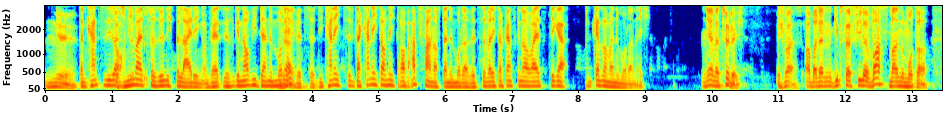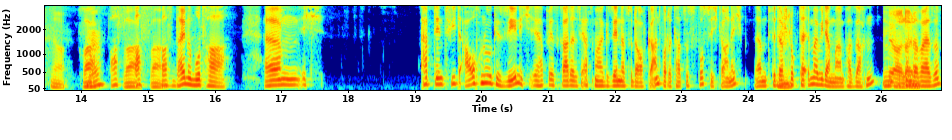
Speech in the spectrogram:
Nö. Dann kannst du sie doch auch niemals persönlich beleidigen. Und das ist genau wie deine Mutterwitze. Die kann ich, da kann ich doch nicht drauf abfahren auf deine Mutterwitze, weil ich doch ganz genau weiß, Digga, du kennst doch meine Mutter nicht. Ja, natürlich. Ich weiß. Aber dann gibt's ja viele, was, meine Mutter? Ja. Was? Was, was, was, was, deine Mutter? Ähm, ich habe den Tweet auch nur gesehen. Ich habe jetzt gerade das erste Mal gesehen, dass du darauf geantwortet hast. Das wusste ich gar nicht. Ähm, Twitter mhm. schluckt da immer wieder mal ein paar Sachen, ja, interessanterweise.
